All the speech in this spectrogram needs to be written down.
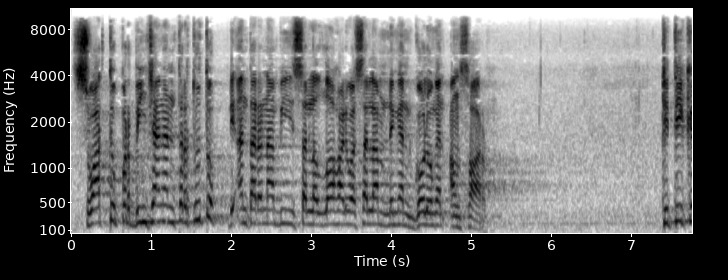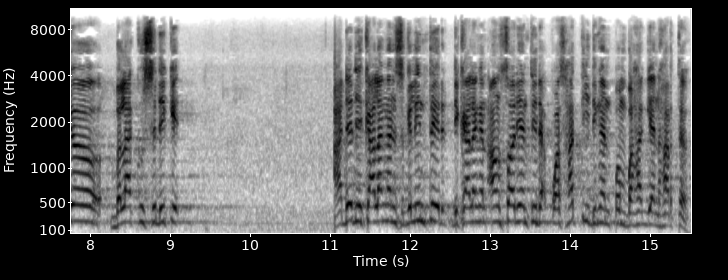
suatu perbincangan tertutup di antara Nabi sallallahu alaihi wasallam dengan golongan Ansar. Ketika berlaku sedikit ada di kalangan segelintir di kalangan ansar yang tidak puas hati dengan pembahagian harta.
